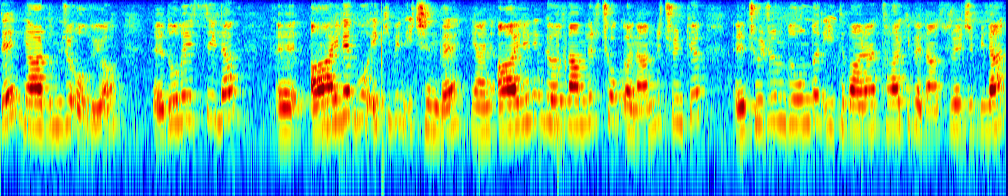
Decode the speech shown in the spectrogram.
de yardımcı oluyor. E, dolayısıyla e, aile bu ekibin içinde. Yani ailenin gözlemleri çok önemli. Çünkü çocuğun doğumdan itibaren takip eden, süreci bilen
